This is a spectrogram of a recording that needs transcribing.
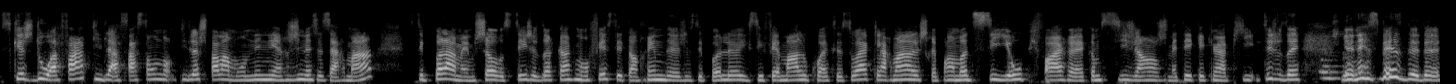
ce que je dois faire, puis la façon dont. Puis là, je parle en mon énergie nécessairement. C'est pas la même chose. Tu sais, je veux dire, quand mon fils est en train de, je sais pas, là, il s'est fait mal ou quoi que ce soit, clairement, je serais pas en mode CEO puis faire euh, comme si, genre, je mettais quelqu'un à pied. Tu sais, je veux dire, il y a une espèce de,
